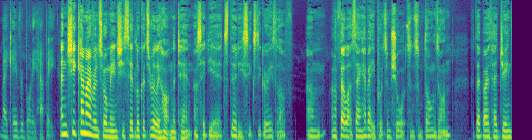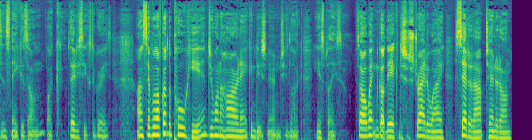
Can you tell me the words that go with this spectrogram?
make everybody happy. And she came over and saw me and she said, Look, it's really hot in the tent. I said, Yeah, it's 36 degrees, love. Um, and I felt like saying, How about you put some shorts and some thongs on? Because they both had jeans and sneakers on, like 36 degrees. I said, Well, I've got the pool here. Do you want to hire an air conditioner? And she's like, Yes, please. So I went and got the air conditioner straight away, set it up, turned it on.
